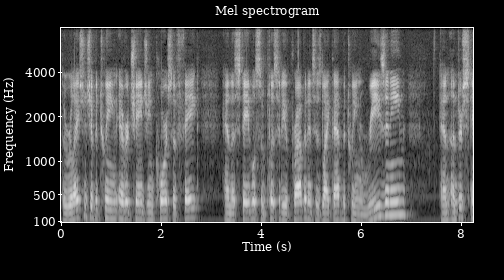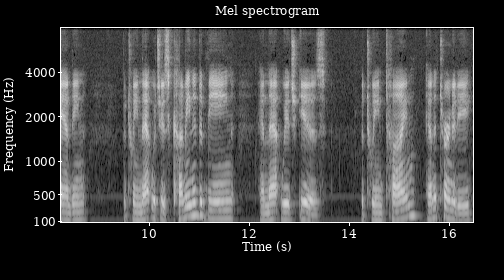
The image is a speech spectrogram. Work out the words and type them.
The relationship between ever changing course of fate and the stable simplicity of providence is like that between reasoning and understanding, between that which is coming into being and that which is, between time and eternity,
